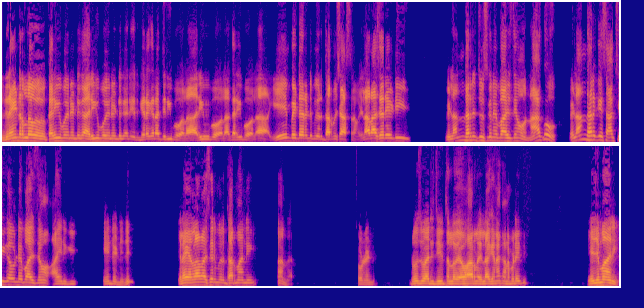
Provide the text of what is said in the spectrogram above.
గ్రైండర్లో కరిగిపోయినట్టుగా అరిగిపోయినట్టుగా నేను గిరగిరా తిరిగిపోవాలా? అరిగిపోవాలా? కరిగిపోవాలా? ఏం పెట్టారంటే మీరు ధర్మశాస్త్రం? ఇలా రాశారేమిటి? వీళ్ళందరినీ చూసుకునే బాధ్యతేమో నాకు. వీళ్ళందరికీ సాక్షిగా ఉండే బాధ్యతేమో ఆయనకి. ఏంటండి ఇది? ఇలా ఎలా రాశారు మీరు ధర్మాన్ని? అన్నారు. చూడండి. రోజువారీ జీవితంలో వ్యవహారంలో ఎలాగైనా కనబడేది. యజమాని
